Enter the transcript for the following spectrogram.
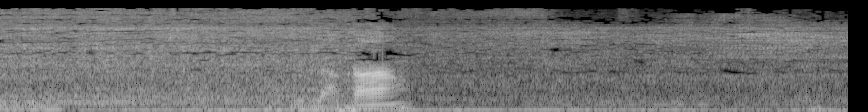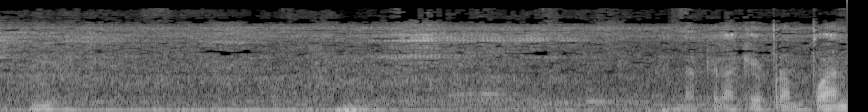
Hmm. di belakang. Hmm. laki-laki perempuan.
